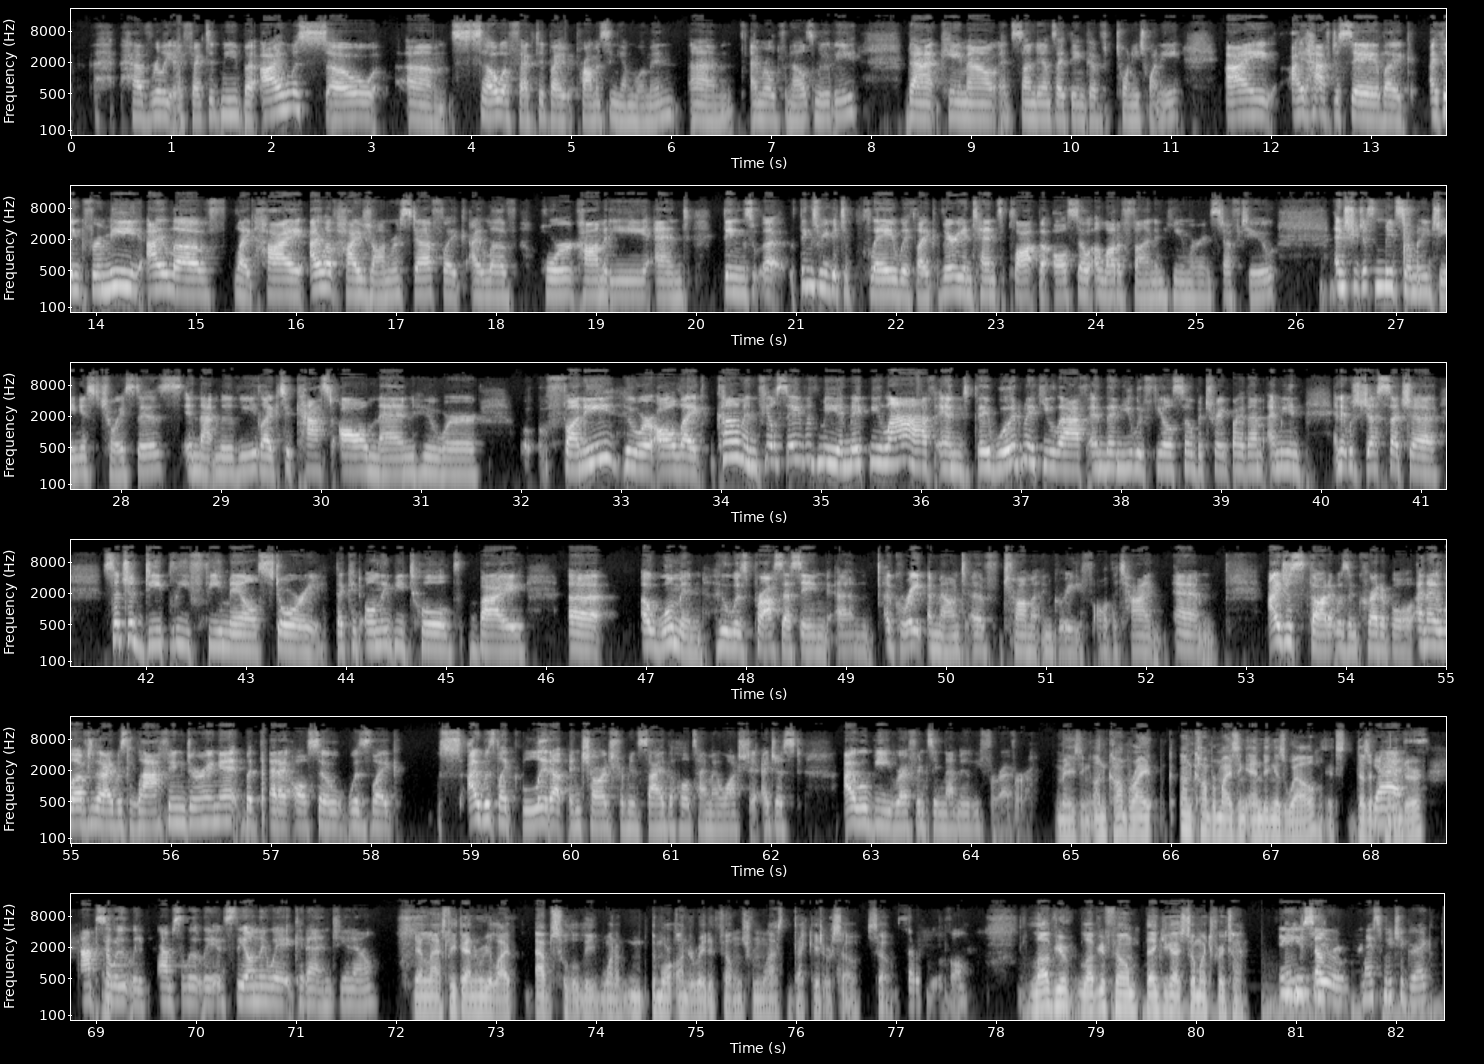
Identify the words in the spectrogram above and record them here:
have really affected me, but I was so um, so affected by Promising Young Woman, um, Emerald Fennell's movie that came out at Sundance, I think of 2020. I I have to say, like, I think for me, I love like high, I love high genre stuff. Like, I love horror comedy and things uh, things where you get to play with like very intense plot, but also a lot of fun and humor and stuff too. And she just made so many genius choices in that movie, like to cast all men who were funny who were all like come and feel safe with me and make me laugh and they would make you laugh and then you would feel so betrayed by them. I mean and it was just such a such a deeply female story that could only be told by uh, a woman who was processing um, a great amount of trauma and grief all the time. Um, i just thought it was incredible and i loved that i was laughing during it but that i also was like I was like lit up and charged from inside the whole time I watched it. I just, I will be referencing that movie forever. Amazing, uncompromising, uncompromising ending as well. It doesn't yes, pander. Absolutely, absolutely. It's the only way it could end. You know. Yeah, and lastly, Dan in Real Life, absolutely one of the more underrated films from the last decade or so. So so beautiful. Love your love your film. Thank you guys so much for your time. Thank, Thank you so much. Nice to meet you, Greg.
